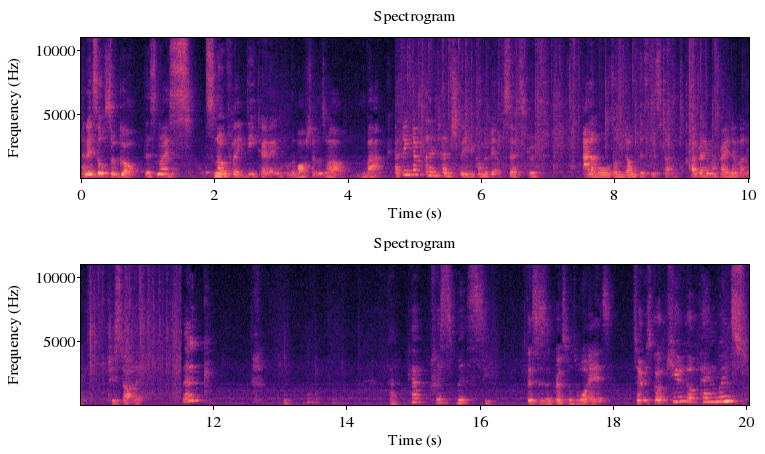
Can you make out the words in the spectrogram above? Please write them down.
And it's also got this nice snowflake detailing on the bottom as well, on the back. I think I've unintentionally become a bit obsessed with animals on jumpers this time. I blame my friend Emily. She started. Look! Cat Christmassy. This isn't Christmas, what is? So it's got cute little penguins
